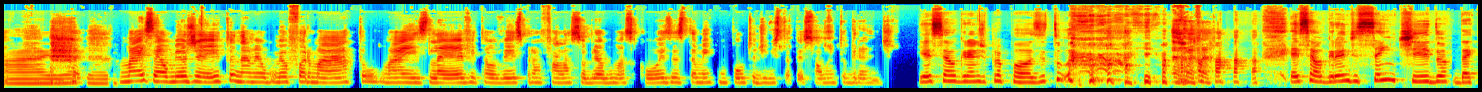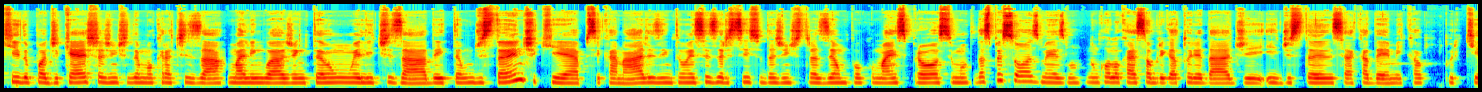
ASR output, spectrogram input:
Ai, Mas é o meu jeito, né? Meu, meu formato mais leve, talvez, para falar sobre algumas coisas, também com um ponto de vista pessoal muito grande. Esse é o grande propósito. esse é o grande sentido daqui do podcast, a gente democratizar uma linguagem tão elitizada e tão distante que é a psicanálise. Então, esse exercício da gente trazer um pouco mais próximo das pessoas mesmo, não colocar essa obrigatoriedade e distância acadêmica, porque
